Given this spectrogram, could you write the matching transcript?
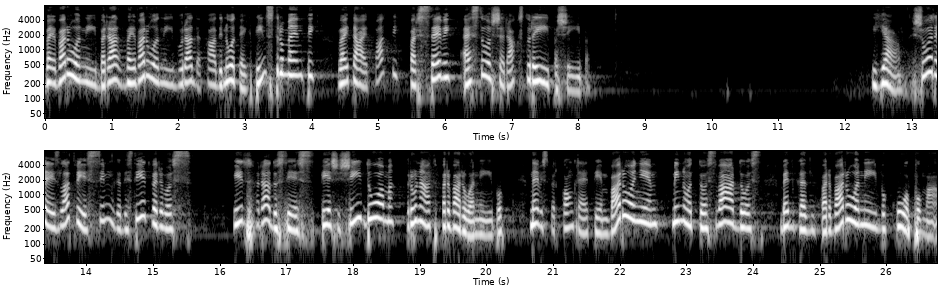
vai, varonība, vai varonību rada kādi noteikti instrumenti, vai tā ir pati par sevi esoša rakstura īpašība. Jā, šoreiz Latvijas simtgades ietveros ir radusies tieši šī doma runāt par varonību. Nevis par konkrētiem varoņiem, minot tos vārdos, bet gan par varonību kopumā.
